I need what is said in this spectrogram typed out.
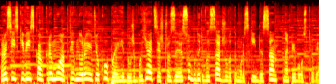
Російські війська в Криму активно риють окопи і дуже бояться, що ЗСУ будуть висаджувати морський десант на півострові.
